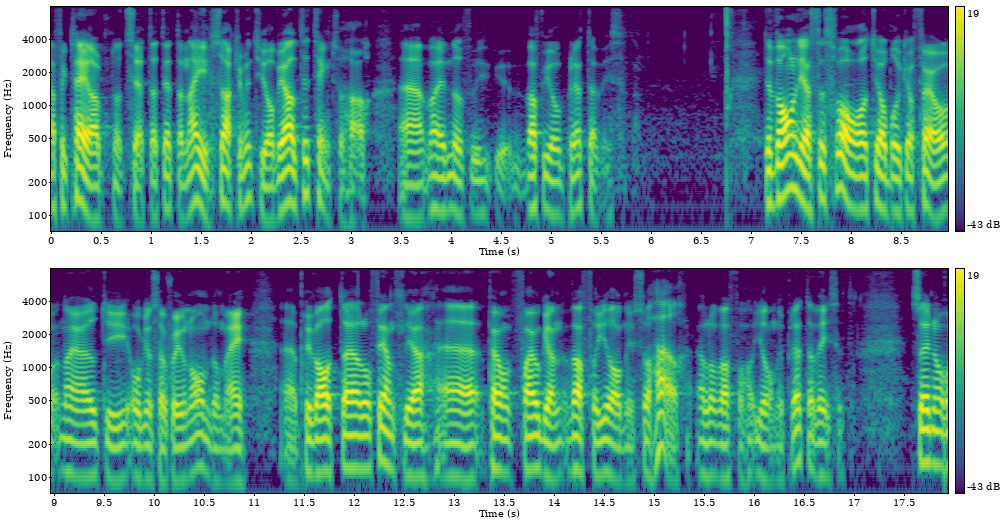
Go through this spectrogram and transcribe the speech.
affekterad på något sätt, att detta, nej, så här kan vi inte göra, vi har alltid tänkt så här. Eh, vad är det nu för, varför gör vi på detta viset? Det vanligaste svaret jag brukar få när jag är ute i organisationer, om de är privata eller offentliga, på frågan varför gör ni så här? Eller varför gör ni på detta viset? Så är det,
